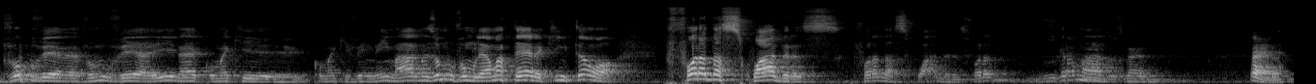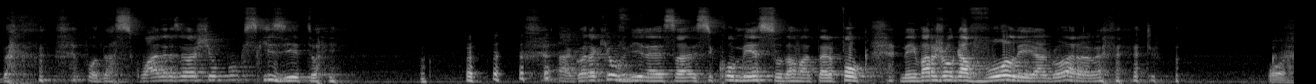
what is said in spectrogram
Vamos ver, né? Vamos ver aí, né? Como é que como é que vem Neymar. Mas vamos, vamos ler a matéria aqui, então, ó. Fora das quadras, fora das quadras, fora dos gramados, né? É. Pô, das quadras eu achei um pouco esquisito aí. Agora que eu vi, né, essa, esse começo da matéria. Pô, Neymar jogar vôlei agora, né? Porra.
